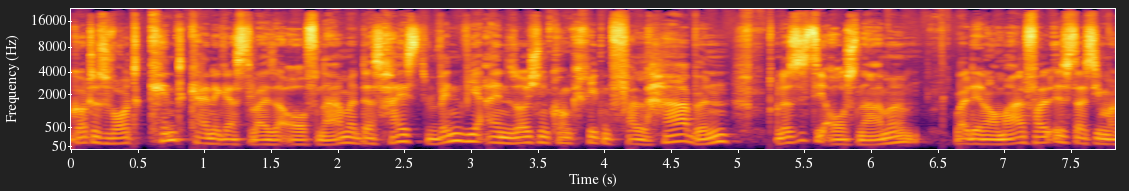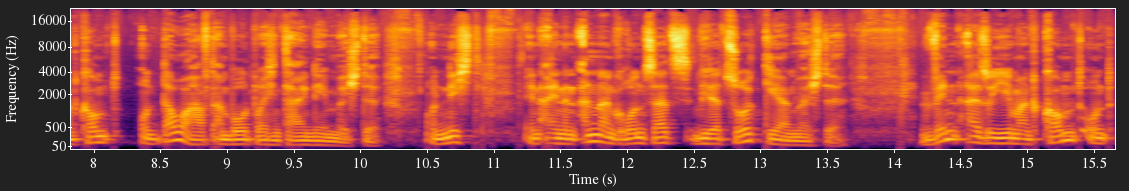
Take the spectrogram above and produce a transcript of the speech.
Gottes Wort kennt keine gastweise Aufnahme. Das heißt, wenn wir einen solchen konkreten Fall haben, und das ist die Ausnahme, weil der Normalfall ist, dass jemand kommt und dauerhaft am Brotbrechen teilnehmen möchte und nicht in einen anderen Grundsatz wieder zurückkehren möchte. Wenn also jemand kommt und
